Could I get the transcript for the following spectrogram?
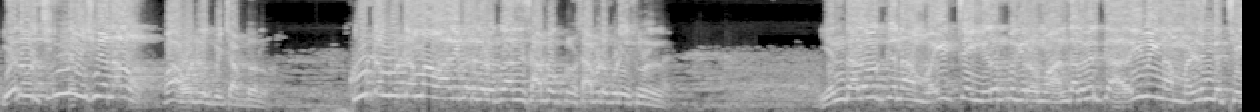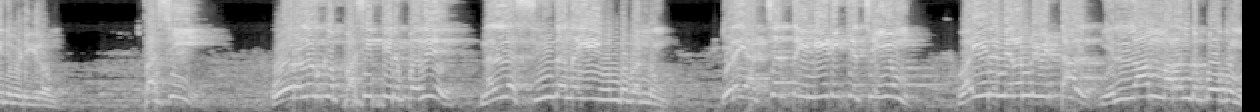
ஏதோ ஒரு சின்ன விஷயம்னாலும் வா ஹோட்டலுக்கு போய் சாப்பிட்டு வரலாம். கூட்டம் கூட்டமா வாலிபர்கள் உட்கார்ந்து சாப்பிட சாப்பிடக்கூடிய சூழ்நிலை. எந்த அளவுக்கு நாம் வயிற்றை நிரப்புகிறோமோ அந்த அளவிற்கு அறிவை நாம் மழுங்க செய்து விடுகிறோம். பசி. ஓரளவுக்கு பசித்திருப்பது நல்ல சிந்தனையை உண்டு பண்ணும். இறை அச்சத்தை நீடிக்க செய்யும். வயிறு நிரம்பிவிட்டால் எல்லாம் மறந்து போகும்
